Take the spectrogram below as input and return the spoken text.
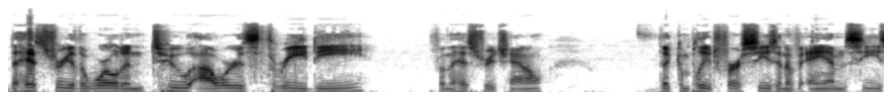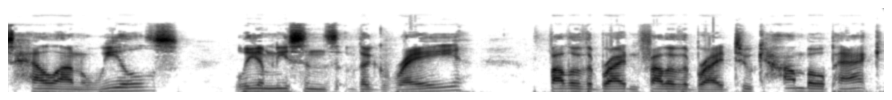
The History of the World in Two Hours 3D from the History Channel, the complete first season of AMC's Hell on Wheels, Liam Neeson's The Grey, Father of the Bride and Father of the Bride 2 combo pack,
